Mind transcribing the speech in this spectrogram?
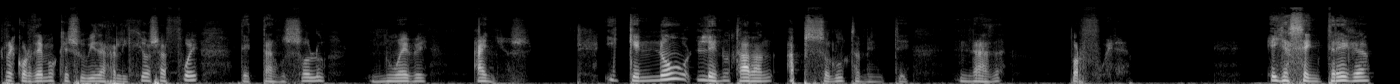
Recordemos que su vida religiosa fue de tan solo nueve años y que no le notaban absolutamente nada por fuera. Ella se entrega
